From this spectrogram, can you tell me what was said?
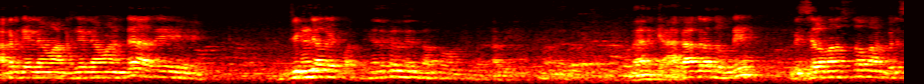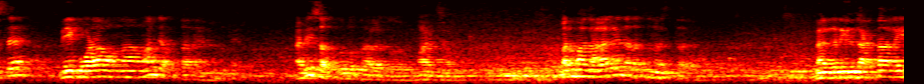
అక్కడికి వెళ్ళామా అక్కడికి వెళ్ళామా అంటే అది జిగ్జాగ్ అయిపోతుంది. అది అదే. దానికి ఏకాగ్రత ఉండి నిశ్చల మనసుతో మనం పిలిస్తే నీ కూడా ఉన్నాను అని చెప్తారు ఆయన అది సద్గురు తాలూకు మాధ్యమం. మరి మాకు అలాగే నిదర్శనం ఇస్తారు నాకు నీకు కట్టాలి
